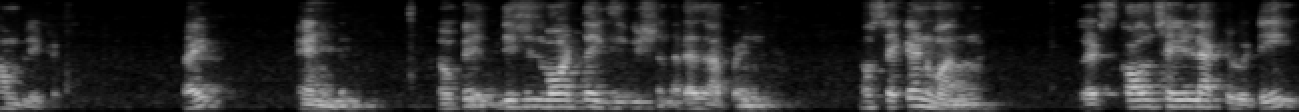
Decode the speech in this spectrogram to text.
completed, right? End. Okay, this is what the execution that has happened. Now, second one, let's call child activity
